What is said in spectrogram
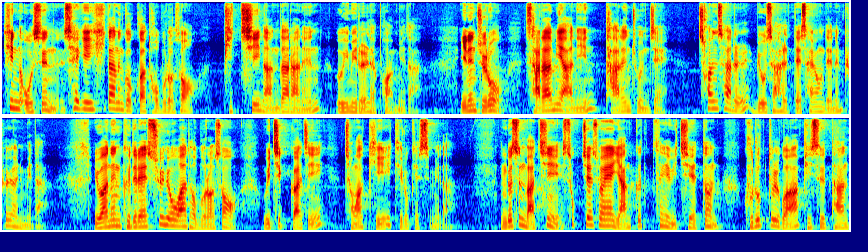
흰 옷은 색이 희다는 것과 더불어서 빛이 난다라는 의미를 내포합니다. 이는 주로 사람이 아닌 다른 존재, 천사를 묘사할 때 사용되는 표현입니다. 요한은 그들의 수요와 더불어서 위치까지 정확히 기록했습니다. 이것은 마치 속죄소의 양 끝에 위치했던 그룹들과 비슷한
